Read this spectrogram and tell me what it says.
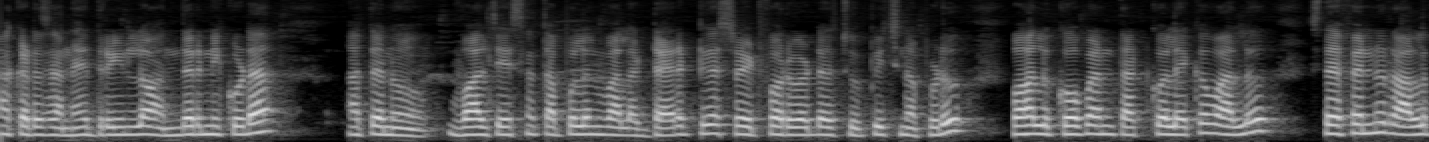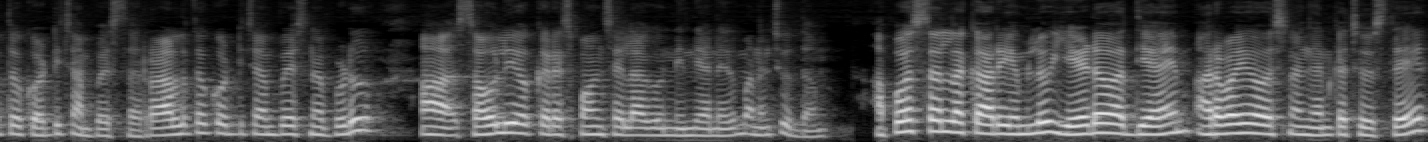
అక్కడ సన్హెద్రీన్లో అందరినీ కూడా అతను వాళ్ళు చేసిన తప్పులను వాళ్ళకి డైరెక్ట్గా స్ట్రైట్ ఫార్వర్డ్గా చూపించినప్పుడు వాళ్ళు కోపాన్ని తట్టుకోలేక వాళ్ళు స్టెఫెన్ను రాళ్ళతో కొట్టి చంపేస్తారు. రాళ్ళతో కొట్టి చంపేసినప్పుడు ఆ సౌలి యొక్క రెస్పాన్స్ ఎలాగుండింది అనేది మనం చూద్దాం. అపోస్తల కార్యంలో ఏడవ అధ్యాయం అరవయో వచనం కనుక చూస్తే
